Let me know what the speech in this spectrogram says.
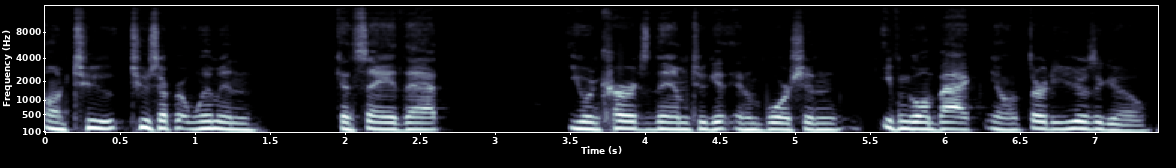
on two two separate women can say that you encourage them to get an abortion, even going back, you know, thirty years ago.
